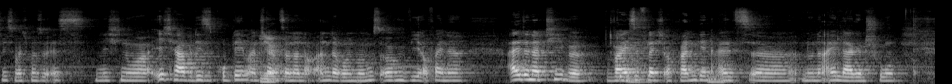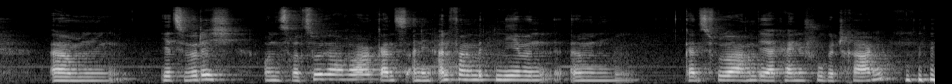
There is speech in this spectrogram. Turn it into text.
wie es manchmal so ist, nicht nur ich habe dieses Problem anscheinend, ja. sondern auch andere und man muss irgendwie auf eine alternative Weise genau. vielleicht auch rangehen als äh, nur eine Einlage in Schuh. Ähm, jetzt würde ich unsere Zuhörer ganz an den Anfang mitnehmen. Ähm, ganz früher haben wir ja keine Schuhe getragen.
